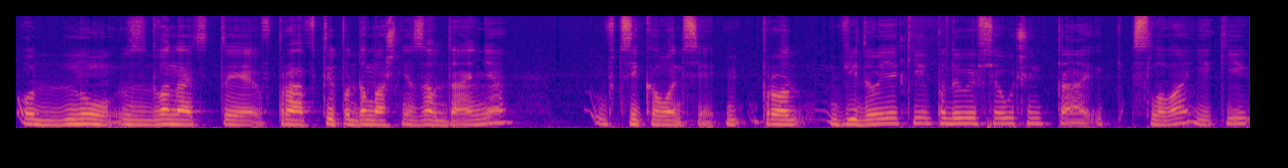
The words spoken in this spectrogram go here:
одну з 12 вправ типу домашнє завдання в цій колонці про відео, які подивився учень, та слова, які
